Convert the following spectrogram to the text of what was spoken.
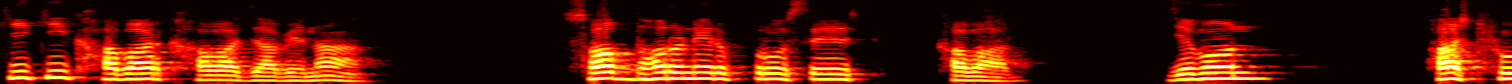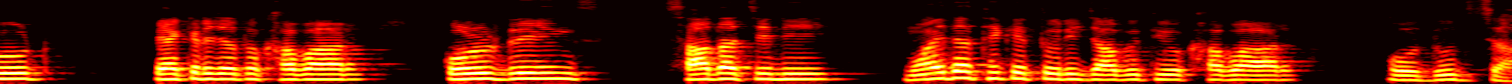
কি কি খাবার খাওয়া যাবে না? সব ধরনের প্রসেসড খাবার। যেমন ফাস্ট ফুড প্যাকেটজাত খাবার কোল্ড ড্রিঙ্কস সাদা চিনি, ময়দা থেকে তৈরি যাবতীয় খাবার ও দুধ চা।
